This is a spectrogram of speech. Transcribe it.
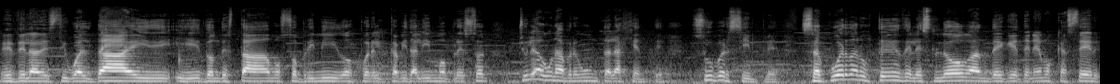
eh, de la desigualdad y, y donde estábamos oprimidos por el capitalismo opresor. Yo le hago una pregunta a la gente, súper simple. ¿Se acuerdan ustedes del eslogan de que tenemos que hacer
